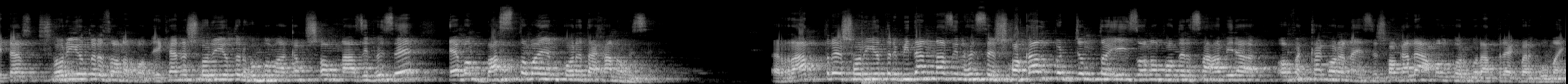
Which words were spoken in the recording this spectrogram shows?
এটা শরীয়তের জনপদ। এখানে শরীয়তের হুকুম আকাম সব নাজিল হয়েছে এবং বাস্তবায়ন করে দেখানো হয়েছে। রাত্রে শরীয়তের বিধান নাজিল হয়েছে, সকাল পর্যন্ত এই জনপদের সাহাবিরা অপেক্ষা করে নাই যে সকালে আমল করব, রাত্রে একবার ঘুমাই।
